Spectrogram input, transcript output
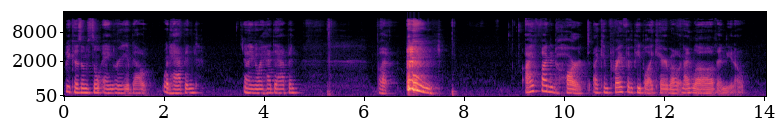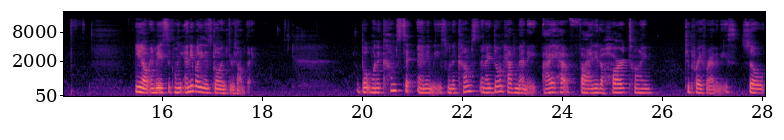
because I'm still angry about what happened. And I know it had to happen. But I find it hard. I can pray for the people I care about and I love and, you know, you know, and basically anybody that's going through something. But when it comes to enemies, when it comes, and I don't have many, I have find it a hard time to pray for enemies. So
